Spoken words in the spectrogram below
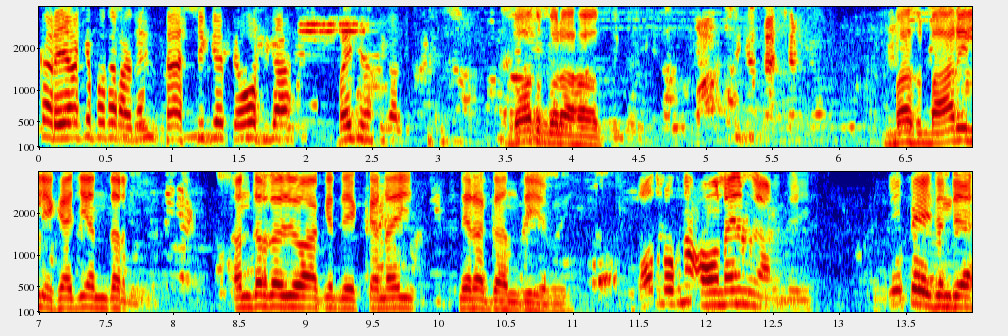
ਘਰੇ ਆ ਕੇ ਪਤਾ ਲੱਗਦਾ ਵੀ ਫਰੈਸ਼ ਸੀਗੇ ਪਿਓਰ ਸੀਗਾ। ਬਾਈ ਜੀ ਸਤਿ ਸ਼੍ਰੀ ਅਕਾਲ ਬਹੁਤ ਬੁਰਾ ਹਾਲ ਸੀਗਾ। ਜੀ। ਬਸ ਬਾਹਰ ਹੀ ਲਿਖਿਆ ਜੀ ਅੰਦਰ। ਨਹੀਂ ਅੰਦਰ ਦਾ ਜੋ ਆ ਕੇ ਦੇਖਿਆ ਨਾ ਜੀ ਮੇਰਾ ਗੰਦ ਹੀ ਹੈ ਬਈ। ਬਹੁਤ ਲੋਕ ਨਾ ਆਨਲਾਈਨ ਮੰਗਾ ਲੈਂਦੇ ਜੀ। ਇਹ ਭੇਜ ਦਿੰਦੇ ਆ।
